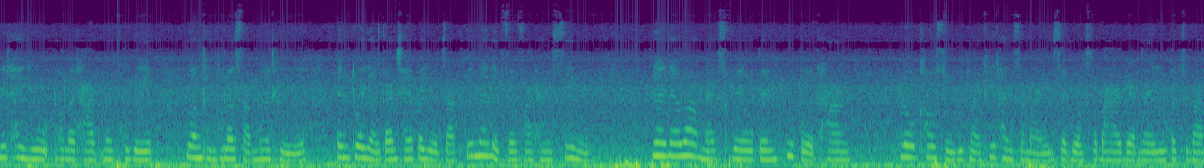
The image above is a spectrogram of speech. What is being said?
วิทยุ โทรทัศน์ ไมโครเวฟ รวมถึงโทรศัพท์มือถือ เป็นตัวอย่างการใช้ประโยชน์จากคลื่นแม่เหล็กไฟฟ้าทั้งสิ้น เรียกได้ว่าแม็กซ์เวลล์เป็นผู้เปิดทางโลกเข้าสู่ยุคใหม่ที่ทันสมัย สะดวกสบายแบบในยุคปัจจุบัน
